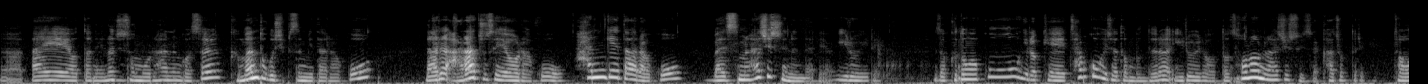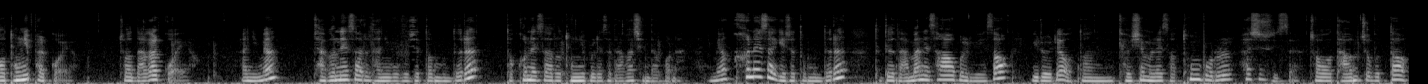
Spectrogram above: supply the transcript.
어, 나의 어떤 에너지 소모를 하는 것을 그만두고 싶습니다라고 나를 알아주세요라고 한계다라고 말씀을 하실 수 있는 날이에요. 일요일에. 그래서 그동안 꼭 이렇게 참고 계셨던 분들은 일요일에 어떤 선언을 하실 수 있어요. 가족들에게. 저 독립할 거예요. 저 나갈 거예요. 아니면 작은 회사를 다니고 계셨던 분들은 더 큰 회사로 독립을 해서 나가신다거나 아니면 큰 회사에 계셨던 분들은 드디어 나만의 사업을 위해서 일요일에 어떤 결심을 해서 통보를 하실 수 있어요. 저 다음 주부터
